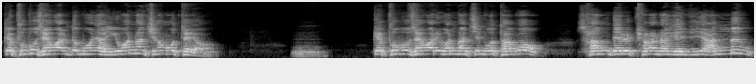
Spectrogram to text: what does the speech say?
그러니까 부부 생활도 뭐냐? 이게 원만치가 못해요. 음. 그러니까 부부 생활이 원만치 못하고 상대를 편안하게 해주지 않는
